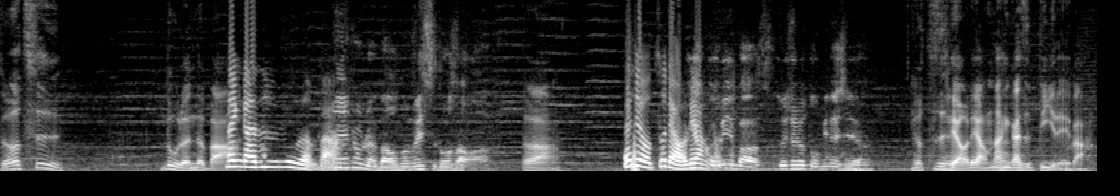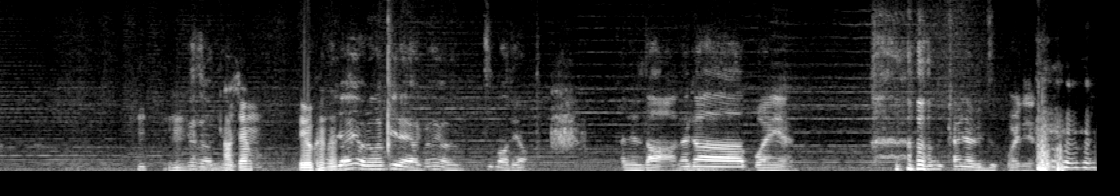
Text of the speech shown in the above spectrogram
十二次，路人的吧那？应该是路人吧路人吧，我们没死多少啊。对吧？而且有治疗量了，夺命吧，追求就躲命那些啊。有治疗量，那应该是避雷吧？嗯那个，好像有可能有人会避雷啊，刚刚有人自爆掉，那就知道啊。那个不会念，看一下名字不会念。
